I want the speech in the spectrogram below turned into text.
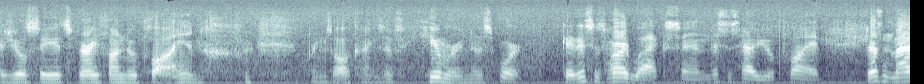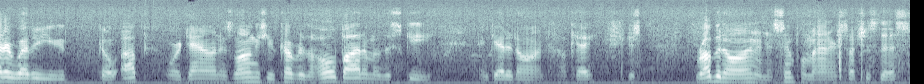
As you'll see, it's very fun to apply and brings all kinds of humor into the sport. Okay, this is hard wax, and this is how you apply it. It doesn't matter whether you go up or down, as long as you cover the whole bottom of the ski and get it on, okay? Just rub it on in a simple manner, such as this.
